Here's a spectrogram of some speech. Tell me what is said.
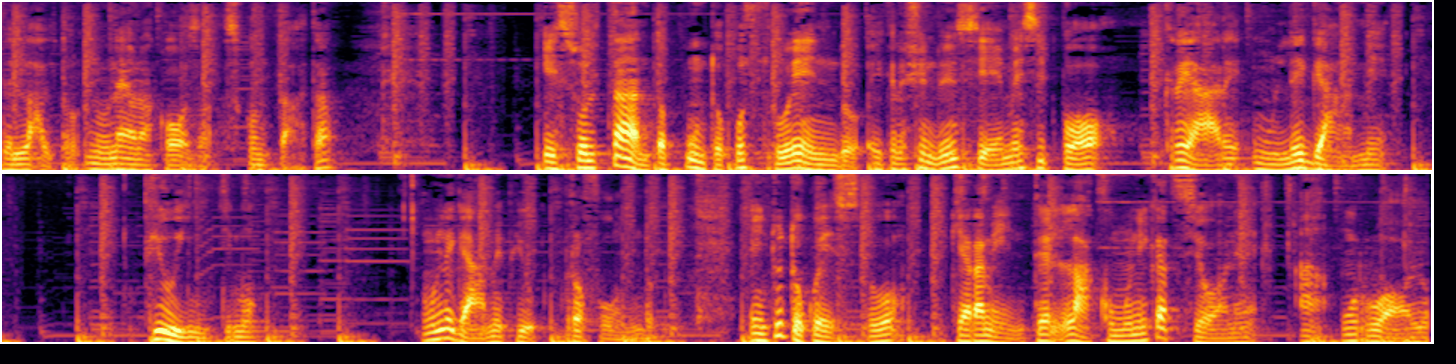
dell'altro non è una cosa scontata e soltanto appunto costruendo e crescendo insieme si può creare un legame più intimo, un legame più profondo. E in tutto questo chiaramente la comunicazione ha un ruolo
